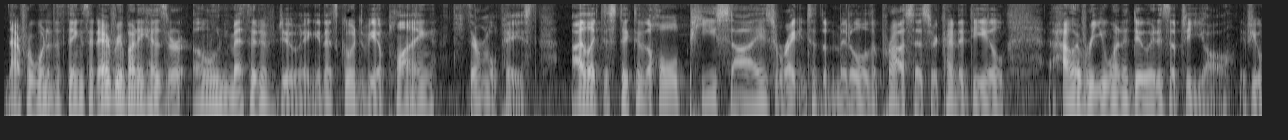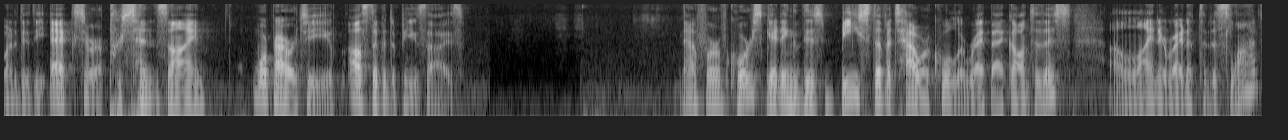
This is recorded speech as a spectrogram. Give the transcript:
Now for one of the things that everybody has their own method of doing and that's going to be applying thermal paste. I like to stick to the whole pea size right into the middle of the processor kind of deal. However you want to do it is up to y'all. If you want to do the X or a percent sign more power to you. I'll stick with the pea size now for, of course, getting this beast of a tower cooler right back onto this. Align it right up to the slot,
